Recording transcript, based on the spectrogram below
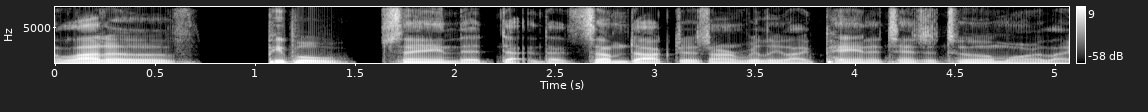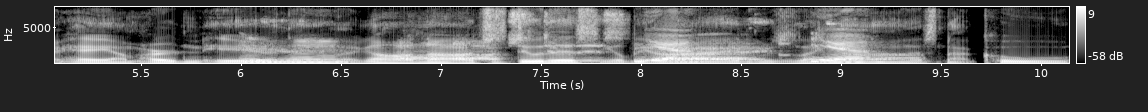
a lot of people saying that do- that some doctors aren't really like paying attention to them or like hey, I'm hurting here and then Mhm. you're like, "Oh no, just do this, and you'll be Yeah. all right." And it's just like, Yeah. "No, that's not cool."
